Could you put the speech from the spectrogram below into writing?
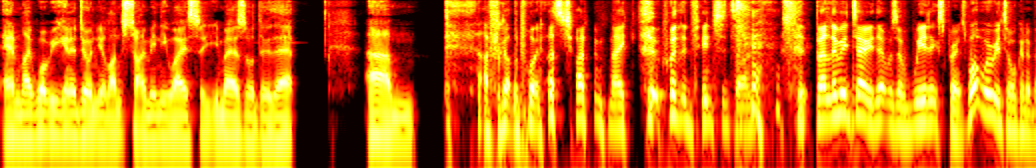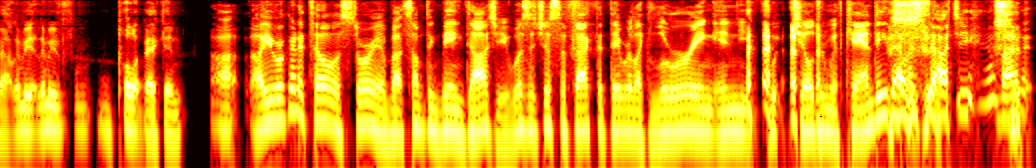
and like what were you going to do in your lunchtime anyway? So you may as well do that. Um, I forgot the point I was trying to make with Adventure Time. but let me tell you, that was a weird experience. What were we talking about? Let me let me pull it back in. Uh, uh, you were going to tell a story about something being dodgy. Was it just the fact that they were like luring in children with candy that was dodgy about it?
